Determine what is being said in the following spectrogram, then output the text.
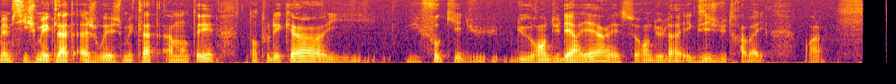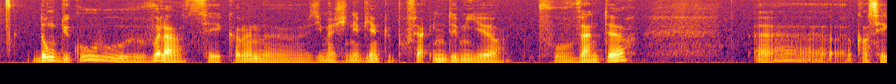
Même si je m'éclate à jouer, je m'éclate à monter, dans tous les cas, il, il faut qu'il y ait du, rendu derrière et ce rendu-là exige du travail. Voilà. Donc du coup, voilà, c'est quand même, euh, vous imaginez bien que pour faire une demi-heure, il faut 20 heures. Euh, quand c'est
